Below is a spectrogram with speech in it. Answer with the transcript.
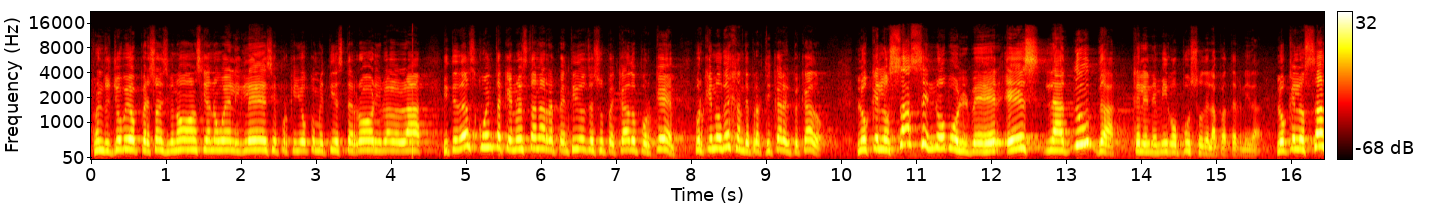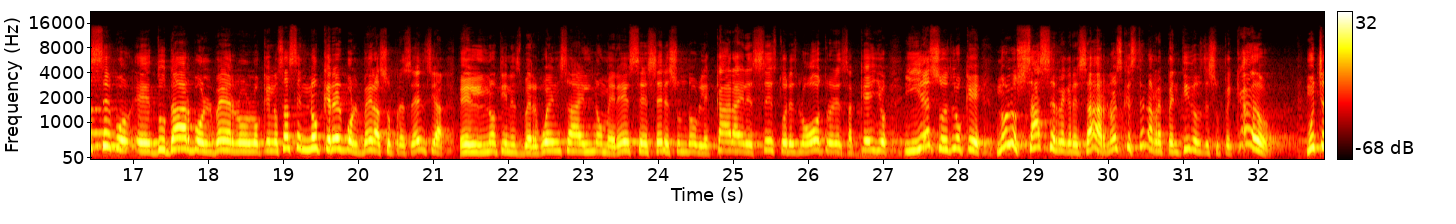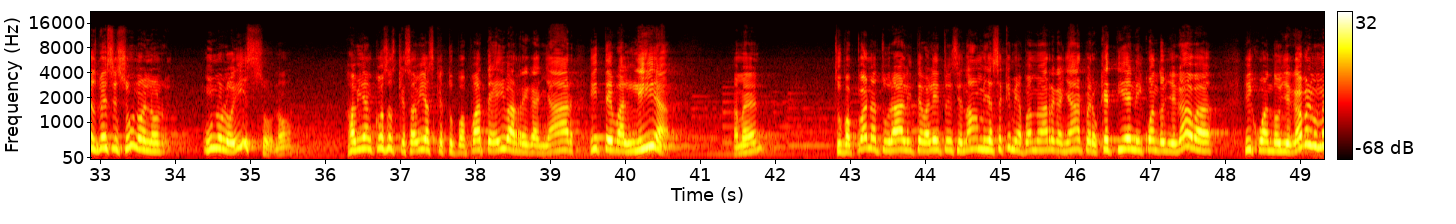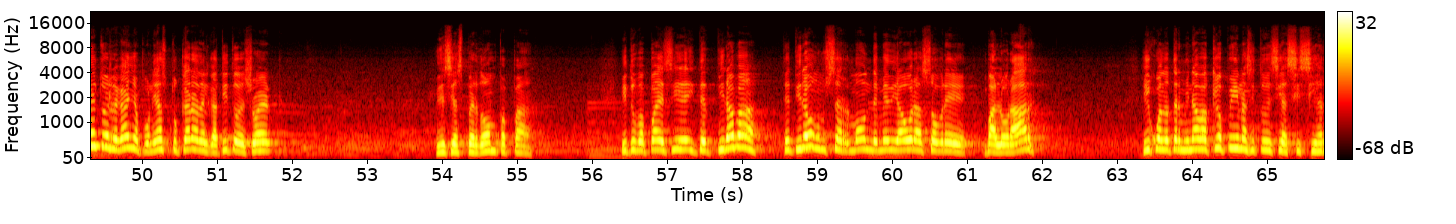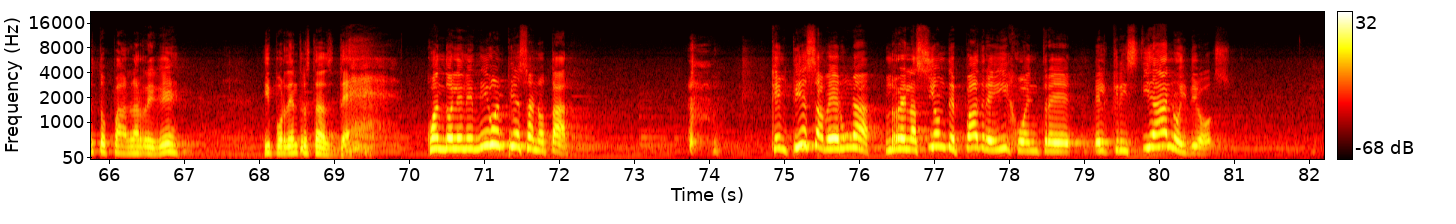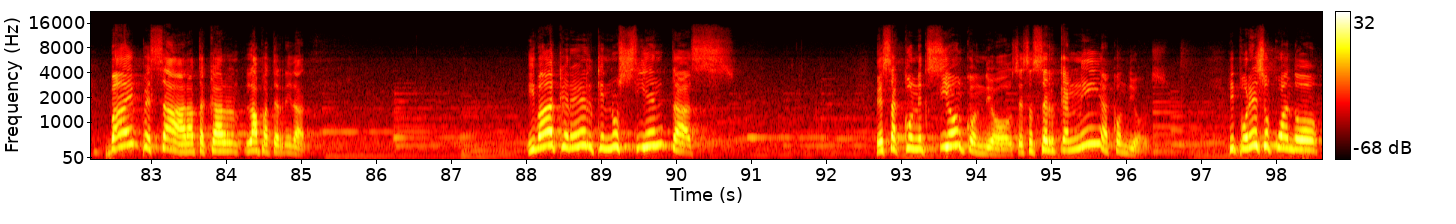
Cuando yo veo personas digo, no, es que ya no voy a la iglesia porque yo cometí este error y bla, bla, bla, y te das cuenta que no están arrepentidos de su pecado, ¿por qué? Porque no dejan de practicar el pecado. Lo que los hace no volver es la duda que el enemigo puso de la paternidad. Lo que los hace eh, dudar volverlo, lo que los hace no querer volver a su presencia. Él no tienes vergüenza, él no mereces, eres un doble cara, eres esto, eres lo otro, eres aquello. Y eso es lo que no los hace regresar. No es que estén arrepentidos de su pecado. Muchas veces uno, uno lo hizo, ¿no? Habían cosas que sabías que tu papá te iba a regañar y te valía. Amén. Tu papá natural y te valía y tú dices, no, ya sé que mi papá me va a regañar, pero ¿qué tiene? Y cuando llegaba, y cuando llegaba el momento del regaño, ponías tu cara del gatito de Shrek. Y decías, perdón, papá. Y tu papá decía, y te tiraba, te tiraba un sermón de media hora sobre valorar. Y cuando terminaba, ¿qué opinas? Y tú decías, sí, cierto, pa, la regué. Y por dentro estás, de. Cuando el enemigo empieza a notar que empieza a haber una relación de padre e hijo entre el cristiano y Dios, va a empezar a atacar la paternidad. Y va a querer que no sientas esa conexión con Dios, esa cercanía con Dios. Y por eso cuando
